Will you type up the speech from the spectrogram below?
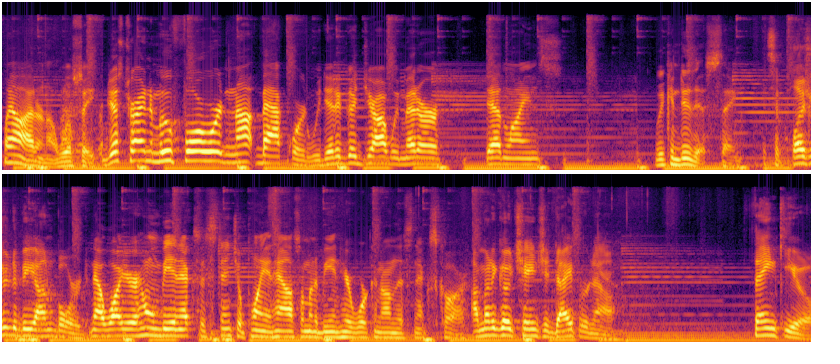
Well, I don't know. We'll see. I'm just trying to move forward and not backward. We did a good job. We met our deadlines. We can do this thing. It's a pleasure to be on board. Now, while you're home being existential playing house, I'm going to be in here working on this next car. I'm gonna go change a diaper now. Thank you.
